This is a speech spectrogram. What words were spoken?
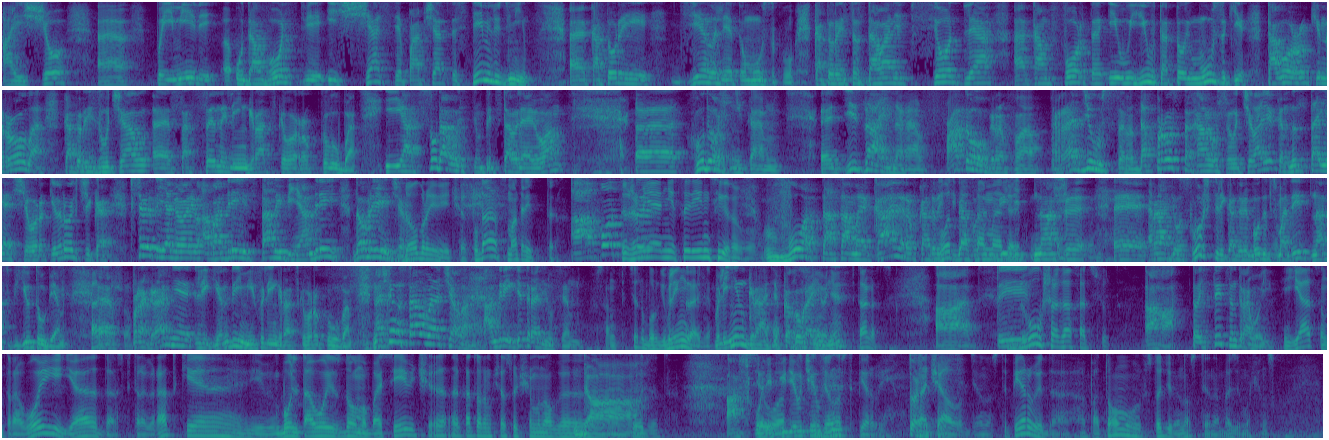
а еще э, поимели э, удовольствие и счастье пообщаться с теми людьми, э, которые делали эту музыку, которые создавали все для э, комфорта и уюта той музыки, того рок-н-ролла, который звучал со сцены Ленинградского рок-клуба. И я с удовольствием представляю вам художника, дизайнера, фотографа, продюсера, да просто хорошего человека, настоящего рок-н-ролльщика. Все это я говорю об Андрее Столыпине. Андрей, добрый вечер. Добрый вечер. Куда смотреть-то? А вот... Ты же э, меня не сориентировал. Вот та самая камера, в которой Вот тебя будут самая видеть наши э, радиослушатели, которые будут смотреть нас в Ютубе. Хорошо. в программе «Легенды и мифы Ленинградского рок-клуба». Начнем с самого начала. Андрей, где ты родился? В Санкт-Петербурге, в Ленинграде. В Ленинграде. В каком районе? Петроградск. А В ты... двух шагах отсюда. Ага. То есть ты центровой. Я центровой, я, да, с Петроградки. И более того, из дома Басевича, о котором сейчас очень много Да. ходят. А в школе ты где учился? 91-й. Тоже Сначала здесь? в 91-й, да, а потом в 190-й на базе Мухинского.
